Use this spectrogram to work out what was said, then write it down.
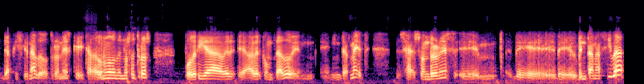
de aficionado, drones que cada uno de nosotros podría haber, haber comprado en, Internet. O sea, son drones de, de, venta masiva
